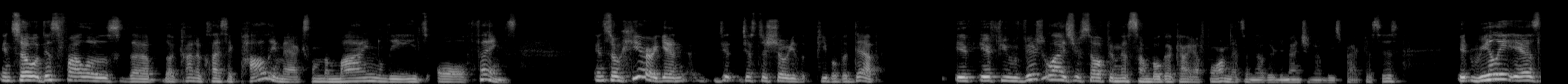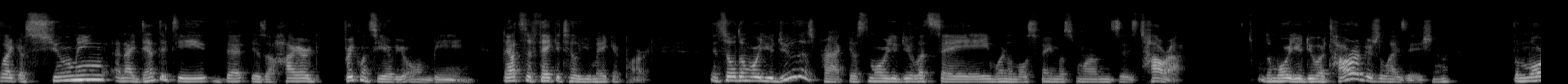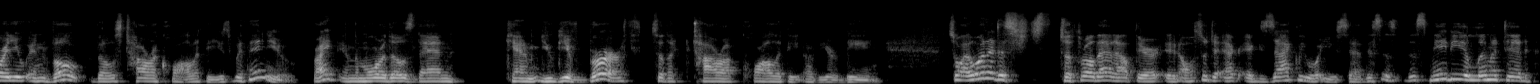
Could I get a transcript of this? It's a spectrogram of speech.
And so this follows the, the kind of classic Pali maxim, the mind leads all things. And so here again, just to show you the, people the depth, if, if you visualize yourself in the Sambhogakaya form, that's another dimension of these practices, it really is like assuming an identity that is a higher frequency of your own being. That's the fake it till you make it part. And so the more you do this practice, the more you do, let's say one of the most famous ones is Tara. The more you do a Tara visualization, the more you invoke those Tara qualities within you, right? And the more those then can you give birth to the Tara quality of your being. So I wanted to, to throw that out there and also to exactly what you said. This is this may be a limited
